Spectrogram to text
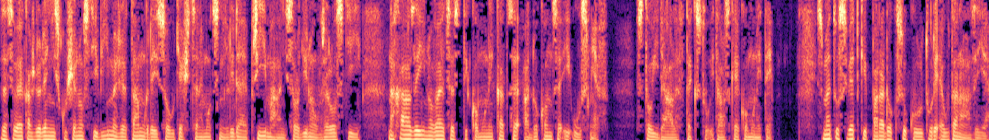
Ze své každodenní zkušenosti víme, že tam, kde jsou těžce nemocní lidé přijímáni s rodinou vřelostí, nacházejí nové cesty komunikace a dokonce i úsměv. Stojí dále v textu italské komunity. Jsme tu svědky paradoxu kultury eutanázie.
